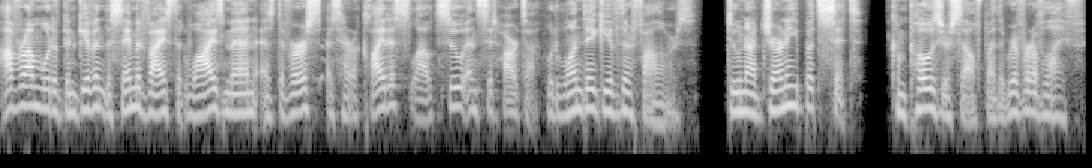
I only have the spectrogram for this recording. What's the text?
Avram would have been given the same advice that wise men as diverse as Heraclitus, Lao Tzu, and Siddhartha would one day give their followers. Do not journey, but sit, Compose yourself by the river of life.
